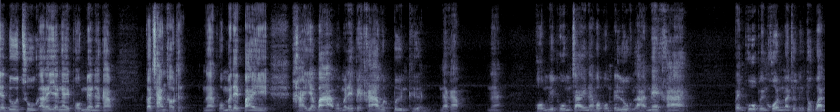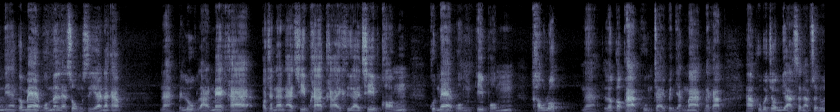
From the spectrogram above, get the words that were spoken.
จะดูถูกอะไรยังไงผมเนี่ยนะครับ ก็ช่างเขาเถอะนะผมไม่ได้ไปขายยาบ้า ผมไม่ได้ไปค้าอาวุธปืนเถื่อนนะครับ นะผมนี่ภูมิใจนะเพราะผมเป็นลูกหลานแม่ค้า เป็นผู้เป็นคนมาจนถึงทุกวันเนี่ยก็แม่ผมนั่นแหละส่งเสียนะครับนะเป็นลูกหลานแม่ค้า เพราะฉะนั้นอาชีพค้าขายคืออาชีพของคุณแม่ผมที่ผมเคารพนะแล้วก็ภาคภูมิใจเป็นอย่างมากนะครับหากคุณผู้ชมอยากสนับสนุน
